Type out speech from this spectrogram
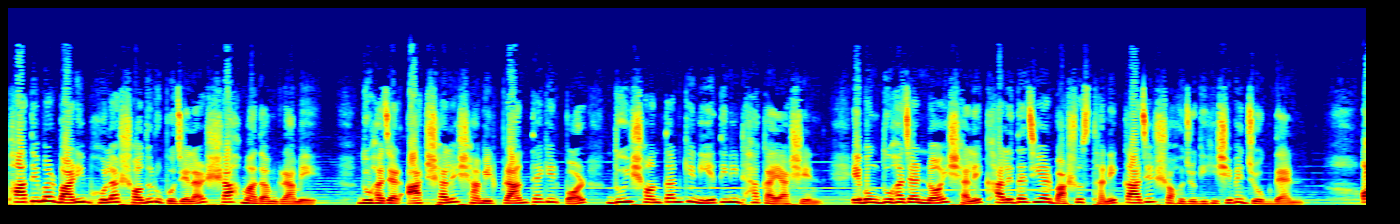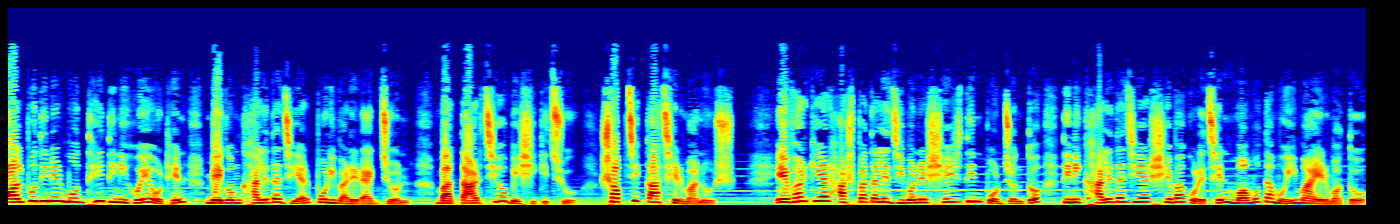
ফাতেমার বাড়ি ভোলা সদর উপজেলার শাহমাদাম গ্রামে। দু হাজার আট সালে স্বামীর প্রাণত্যাগের পর দুই সন্তানকে নিয়ে তিনি ঢাকায় আসেন এবং দুহাজার নয় সালে খালেদা জিয়ার বাসস্থানে কাজের সহযোগী হিসেবে যোগ দেন। অল্প দিনের মধ্যেই তিনি হয়ে ওঠেন বেগম খালেদা জিয়ার পরিবারের একজন বা তার চেয়েও বেশি কিছু, সবচেয়ে কাছের মানুষ। এভারকেয়ার হাসপাতালে জীবনের শেষ দিন পর্যন্ত তিনি খালেদা জিয়ার সেবা করেছেন মমতাময়ী মায়ের মতো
